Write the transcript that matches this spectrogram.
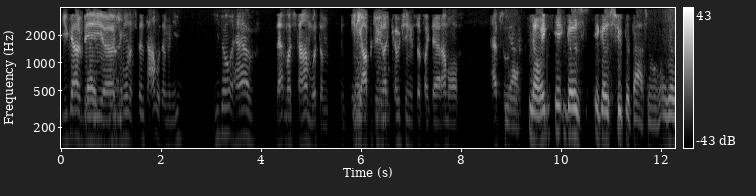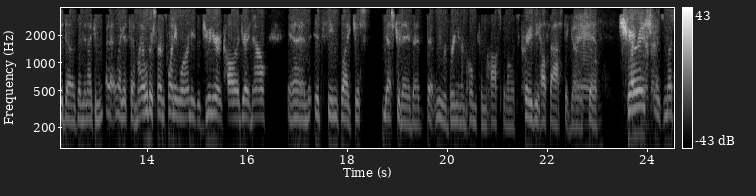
you got to be uh, you want to spend time with them, and you you don't have that much time with them. Any opportunity like coaching and stuff like that, I'm off. Absolutely. Yeah. No, it it goes it goes super fast. No, it really does. I mean, I can uh, like I said, my older son's 21. He's a junior in college right now, and it seems like just yesterday that that we were bringing him home from the hospital. It's crazy how fast it goes. Man. So cherish as much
